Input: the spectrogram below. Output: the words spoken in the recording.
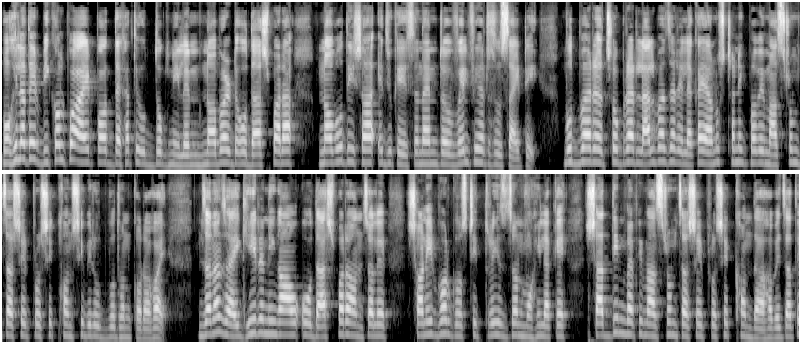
মহিলাদের বিকল্প আয়ের পথ দেখাতে উদ্যোগ নিলেন নবার্ড ও Daspara Nabadisha education and welfare society. বুধবার চোপড়ার লালবাজার এলাকায় আনুষ্ঠানিকভাবে মাশরুম চাষের প্রশিক্ষণ শিবির উদ্বোধন করা হয়। জানা যায়, ঘিরনিগাঁও ও দাসপাড়া অঞ্চলের স্বনির্ভর গোষ্ঠীর ত্রিশ জন মহিলাকে সাত দিনব্যাপী মাশরুম চাষের প্রশিক্ষণ দেওয়া হবে, যাতে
